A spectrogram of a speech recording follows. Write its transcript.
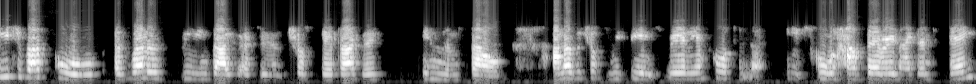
each of our schools, as well as being diverse within the trust, they're diverse in themselves. And as a trust, we feel it's really important that each school has their own identity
